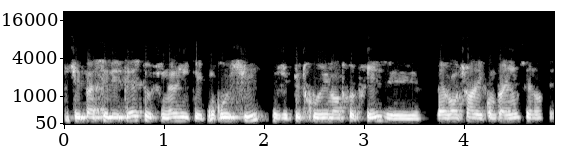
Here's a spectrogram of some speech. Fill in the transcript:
j'ai passé les tests. Au final, j'ai été reçu. J'ai pu trouver une entreprise et l'aventure des compagnons s'est lancée.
